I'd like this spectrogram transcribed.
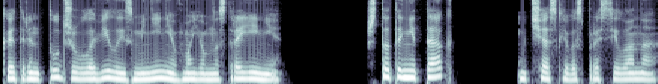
Кэтрин тут же уловила изменения в моем настроении. «Что-то не так?» — участливо спросила она.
